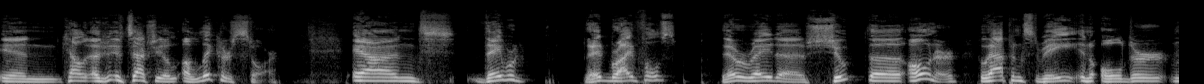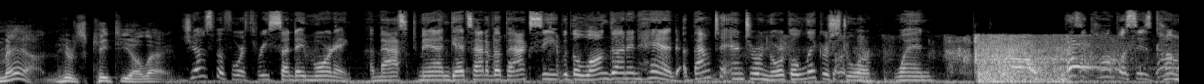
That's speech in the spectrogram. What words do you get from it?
in Cal- uh, it's actually a, a liquor store. And they were they had rifles they were ready to shoot the owner who happens to be an older man here's ktla Just before 3 Sunday morning, a masked man gets out of a back seat with a long gun in hand, about to enter a Norco liquor store when his accomplices come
